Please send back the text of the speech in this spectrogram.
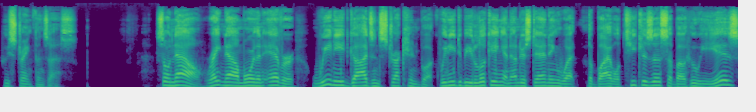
who strengthens us. So now, right now, more than ever, we need God's instruction book. We need to be looking and understanding what the Bible teaches us about who He is,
